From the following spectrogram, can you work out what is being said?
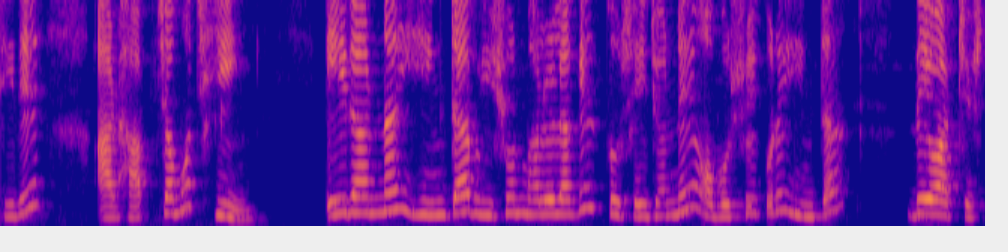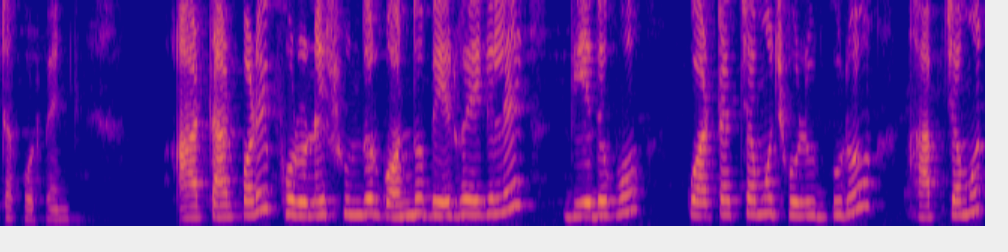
জিরে আর হাফ চামচ হিং। এই রান্নায় হিংটা ভীষণ ভালো লাগে, তো সেই জন্যে অবশ্যই করে হিংটা দেওয়ার চেষ্টা করবেন। আর তারপরে ফোড়নের সুন্দর গন্ধ বের হয়ে গেলে দিয়ে দেবো কোয়ার্টার চামচ হলুদ গুঁড়ো, হাফ চামচ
